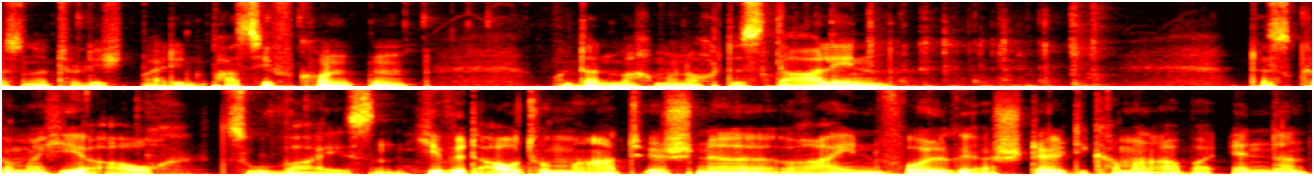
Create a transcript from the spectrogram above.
Das natürlich bei den Passivkonten und dann machen wir noch das Darlehen. Das können wir hier auch zuweisen. Hier wird automatisch eine Reihenfolge erstellt, die kann man aber ändern.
